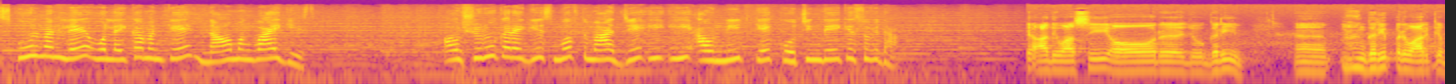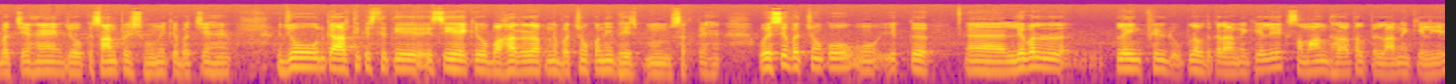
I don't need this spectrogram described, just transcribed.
स्कूल मन ले वो लइका मन के नाव मंगवाएगी। और शुरू करेगी इस मुफ़्त में जेईई और नीट के कोचिंग दे के सुविधा। आदिवासी और जो गरीब गरीब परिवार के बच्चे हैं, जो किसान पृष्ठभूमि के बच्चे हैं, जो उनकी आर्थिक स्थिति ऐसी है कि वो बाहर अपने बच्चों को नहीं भेज सकते हैं। वैसे बच्चों को एक लेवल प्लेइंग फ़ील्ड उपलब्ध कराने के लिए, एक समान धरातल पर लाने के लिए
